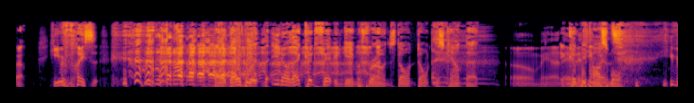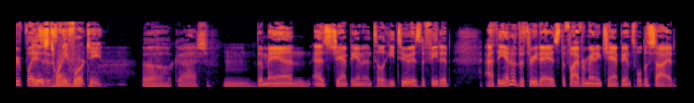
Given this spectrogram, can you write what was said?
Uh, he replaces. that, that would be a, you know that could fit in game of thrones don't don't discount that Oh man, It And could be he wins, possible. he replaces. is 2014 Oh gosh. Hmm. The man as champion until he too is defeated. At the end of the three days, the five remaining champions will decide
